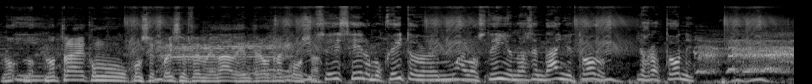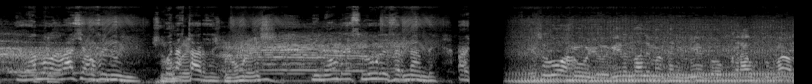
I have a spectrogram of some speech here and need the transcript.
No, no, no, trae como consecuencia enfermedades, entre otras cosas. Sí, sí, los mosquitos, a los niños nos hacen daño y todo, y los ratones. Le damos okay. las gracias a Ofi Núñez. Buenas nombre, tardes. ¿Su nombre es? Mi nombre es Lourdes Fernández. Esos dos arroyos debieran darle mantenimiento a los clausurados,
